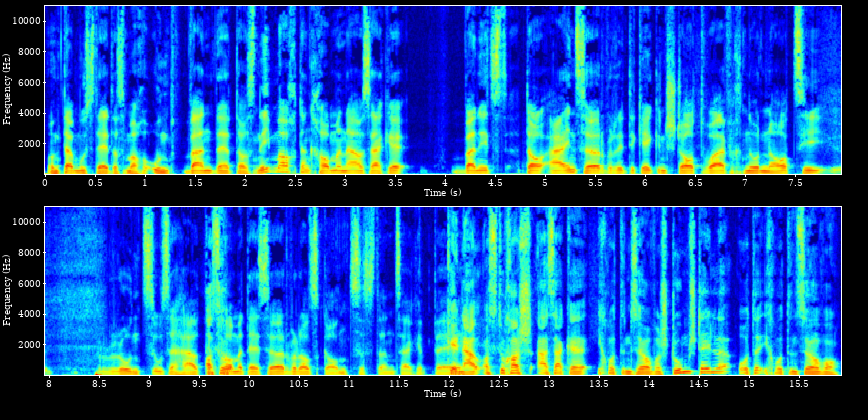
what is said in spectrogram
Und dann muss der das machen. Und wenn der das nicht macht, dann kann man auch sagen, wenn jetzt da ein Server in der Gegend steht, wo einfach nur Nazi Runz raushaut, dann Also- kann man den Server als Ganzes dann sagen. Der, Genau, also du kannst auch sagen, ich will den Server stumm stellen oder ich will den Server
